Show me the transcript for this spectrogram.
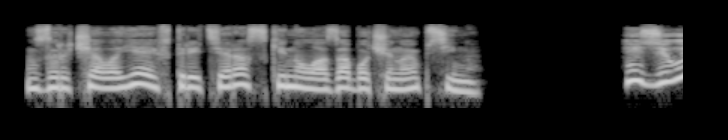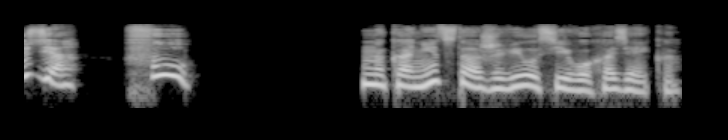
Зарычала я и в третий раз скинула озабоченную псину. «Зюзя? Фу!» Наконец-то оживилась его хозяйка.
